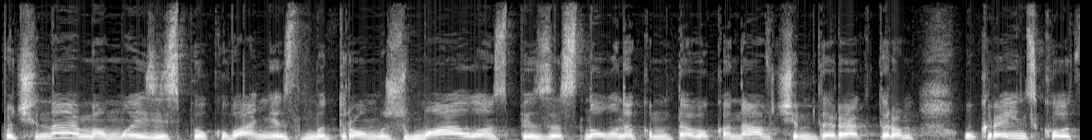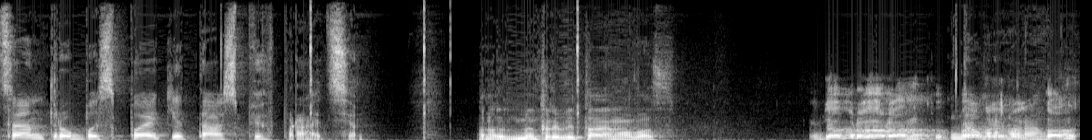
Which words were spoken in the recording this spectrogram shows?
Починаємо ми зі спілкування з Дмитром Жмайлом, співзасновником та виконавчим директором Українського центру безпеки та співпраці. Пане Дмитро, вітаємо вас. Доброго ранку, пані Доброго ранку.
